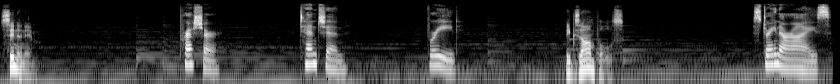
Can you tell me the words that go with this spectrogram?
Synonym Pressure, Tension, Breed, Examples Strain our eyes.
